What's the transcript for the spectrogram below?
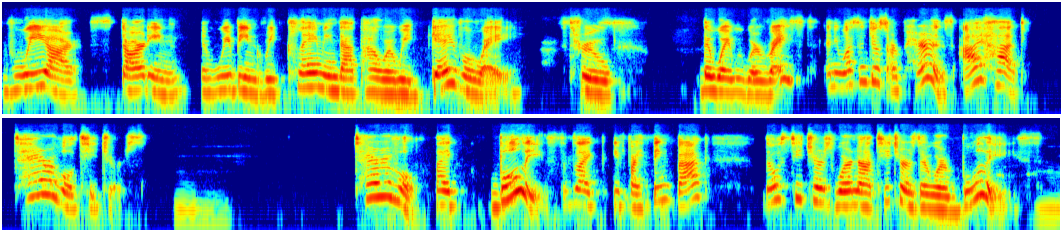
we are starting and we've been reclaiming that power we gave away through the way we were raised. And it wasn't just our parents. I had terrible teachers, Mm. terrible, like bullies. Like if I think back, those teachers were not teachers, they were bullies. Mm.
